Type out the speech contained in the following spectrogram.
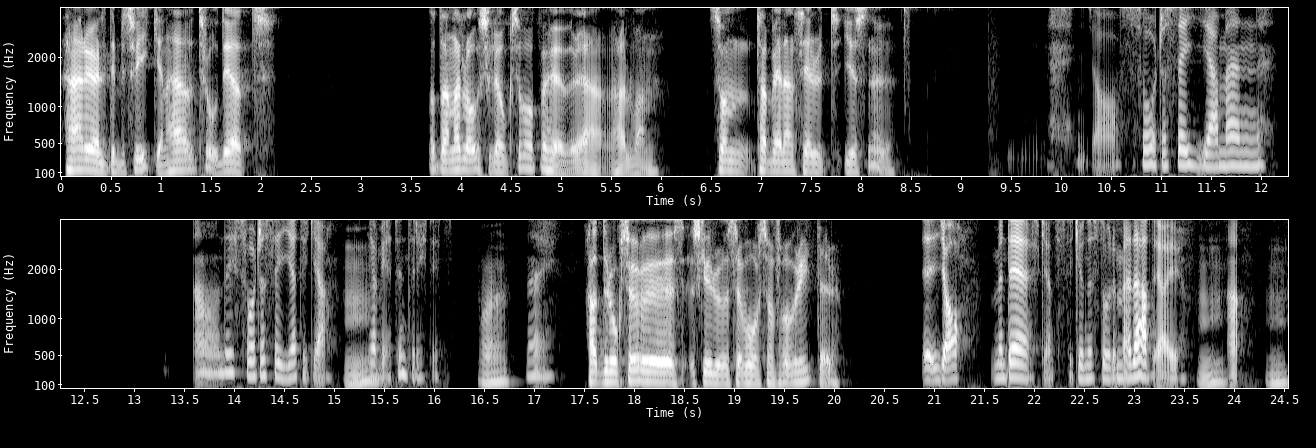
här är jag lite besviken. Här trodde jag att något annat lag skulle också vara på övre halvan. Som tabellen ser ut just nu. Ja, svårt att säga men ja, det är svårt att säga tycker jag. Mm. Jag vet inte riktigt. Nej. Nej. Hade du också eh, Skuru och Sävehof som favoriter? Eh, Ja, men det ska jag inte sticka under stolen med. Det hade jag ju. Mm. Ja. Mm.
